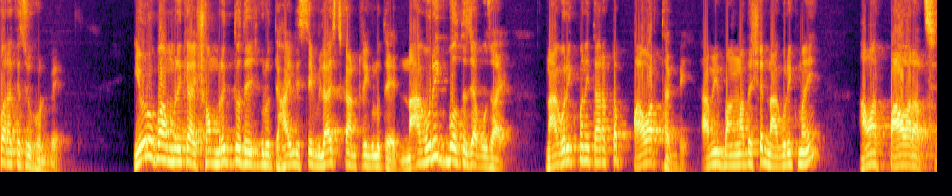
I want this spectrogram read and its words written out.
করা কিছু ঘটবে। ইউরোপ, আমেরিকায় সমৃদ্ধ দেশগুলোতে হাইলি সিভিলাইজড কান্ট্রিগুলোতে নাগরিক বলতে যা বোঝায়, নাগরিক মানে তার একটা পাওয়ার থাকবে। আমি বাংলাদেশের নাগরিক মানে আমার পাওয়ার আছে।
